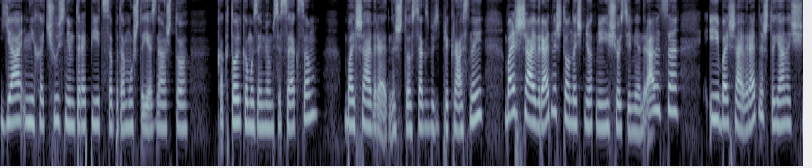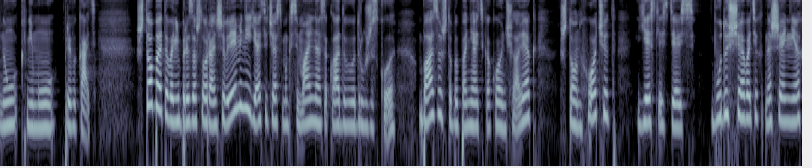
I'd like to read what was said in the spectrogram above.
я не хочу с ним торопиться, потому что я знаю, что как только мы займемся сексом, большая вероятность, что секс будет прекрасный, большая вероятность, что он начнет мне еще сильнее нравиться, и большая вероятность, что я начну к нему привыкать. Чтобы этого не произошло раньше времени, я сейчас максимально закладываю дружескую базу, чтобы понять, какой он человек, что он хочет, есть ли здесь будущее в этих отношениях.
